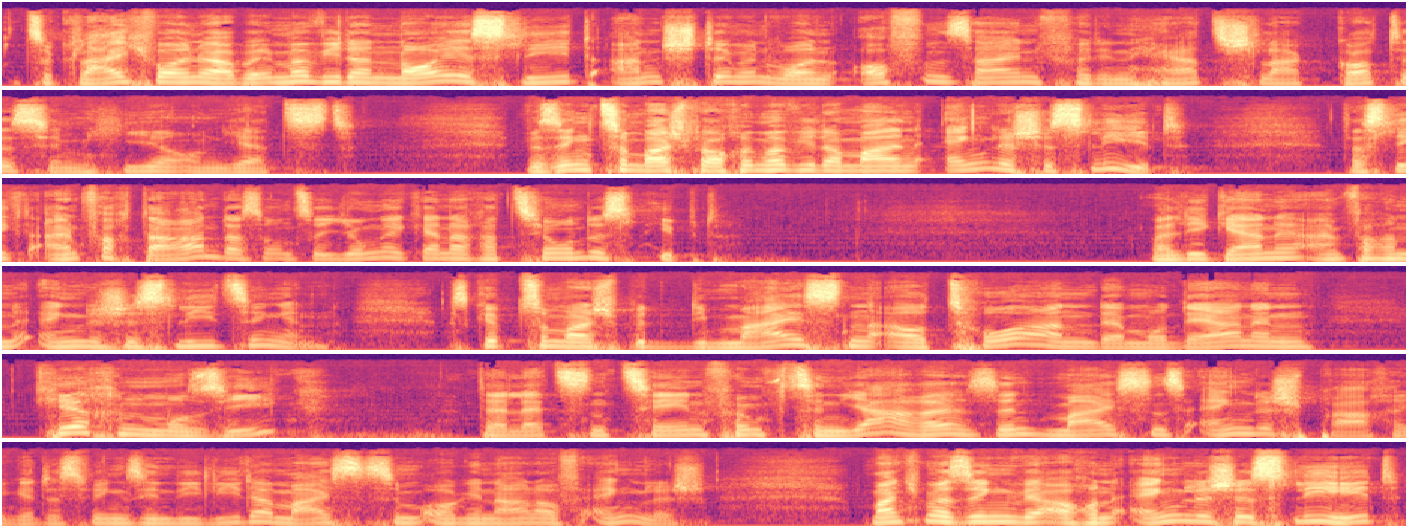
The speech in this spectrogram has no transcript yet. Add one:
Und zugleich wollen wir aber immer wieder ein neues Lied anstimmen, wollen offen sein für den Herzschlag Gottes im Hier und Jetzt. Wir singen zum Beispiel auch immer wieder mal ein englisches Lied. Das liegt einfach daran, dass unsere junge Generation das liebt. Weil die gerne einfach ein englisches Lied singen. Es gibt zum Beispiel die meisten Autoren der modernen Kirchenmusik der letzten 10, 15 Jahre sind meistens englischsprachige. Deswegen sind die Lieder meistens im Original auf Englisch. Manchmal singen wir auch ein englisches Lied,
